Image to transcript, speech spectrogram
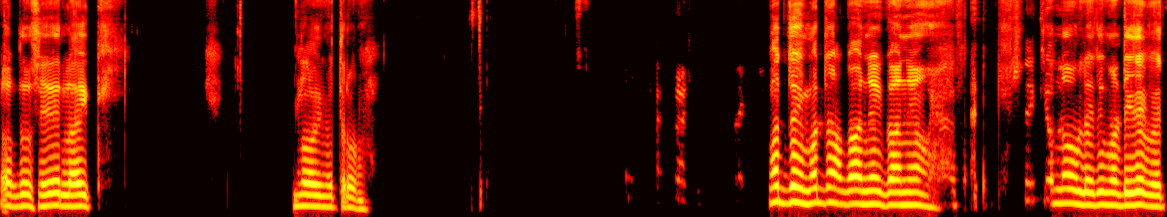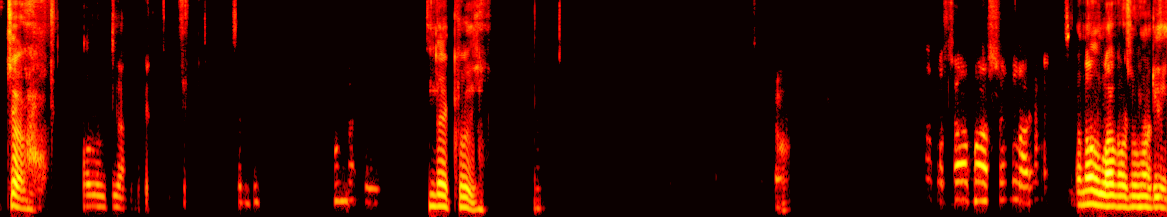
ਕਰ ਦਿਓ ਸ਼ੇਅਰ ਲਾਈਕ। ਲੋ ਮਿੱਤਰੋ। ਮੱਝਾਂ ਹੀ ਮੱਝਾਂ ਗਾਈਆਂ ਹੀ ਗਾਈਆਂ ਦੀ ਮੰਡੀ ਦੇ ਵਿੱਚ। ਦੇਖੋ ਜੀ। ਧਨੌਲਾ ਪਸ਼ੂ ਮੰਡੀ।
